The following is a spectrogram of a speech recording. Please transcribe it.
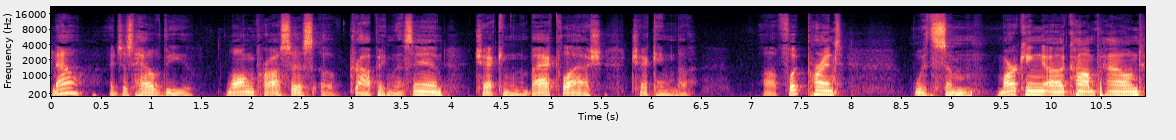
Now I just have the long process of dropping this in, checking the backlash, checking the uh, footprint with some marking uh, compound,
